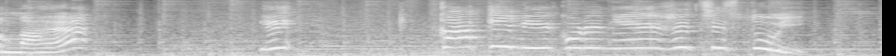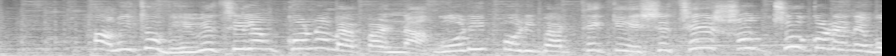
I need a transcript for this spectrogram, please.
ঠাম্মা হ্যাঁ? এ, কাকে বিয়ে করে নিয়ে এসেছিস তুই? আমি তো ভেবেছিলাম কোনো ব্যাপার না, গরিব পরিবার থেকে এসেছে, সহ্য করে নেব।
